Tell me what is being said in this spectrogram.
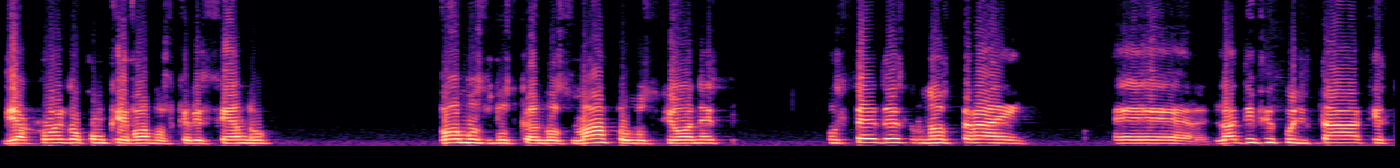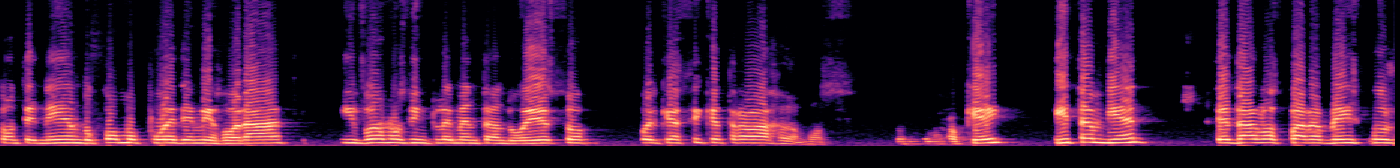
de acordo com que vamos crescendo, vamos buscando más soluções. Ustedes nos traem eh, a dificuldade que estão tendo, como podem melhorar, e vamos implementando isso porque así que trabajamos. ¿Ok? Y también te dar los parabéns por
